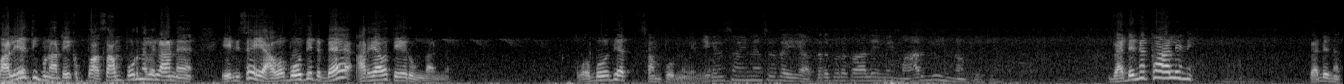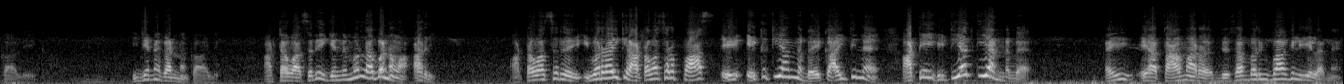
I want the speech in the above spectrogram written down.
ඵලයේ තිබුණාට ඒක සම්පූර්ණ වෙලා නැහැ. ඒ නිසා ඒ අවබෝධයට බෑ අරයව තේරුම් ගන්න. අවබෝධයත් සම්පූර්ණ වෙන්නේ. ඒක නිසා ඉන්නසද මේ අතරතුර කාලේ මේ මාර්ගයේ ඉන්නවා කියන්නේ. වැඩෙන කාලෙනේ. වැඩෙන කාලේක. ඉගෙන ගන්න කාලේ. අට වසරේ ඉගෙනම ලබනවා. හරි. අට වසරේ ඉවරයි කියලා අට වසර පාස් ඒක කියන්න බෑ. ඒක අයිති නෑ. අටේ හිටියත් කියන්න බෑ. ඇයි? එයා තාම අර දෙසැම්බර් විභාගෙ ලියලා නෑ.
